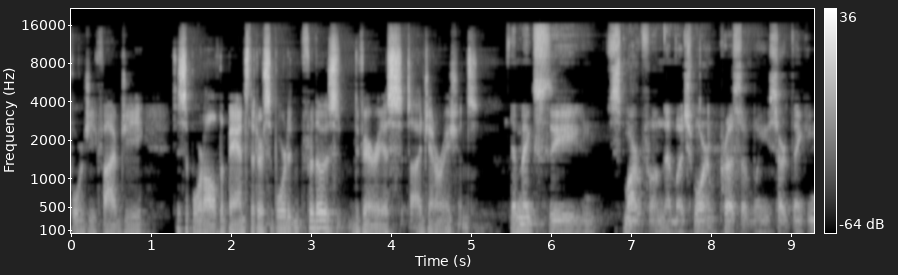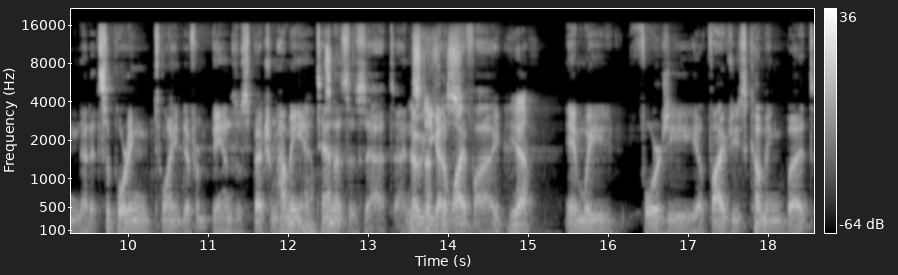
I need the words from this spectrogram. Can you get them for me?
4G 5G to support all the bands that are supported for those various uh, generations that makes the smartphone that much more impressive when you start thinking that it's supporting 20 different bands of spectrum. How many yeah, antennas is that? I know you got a Wi-Fi. Yeah. And we 4G, uh, 5G is coming, but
